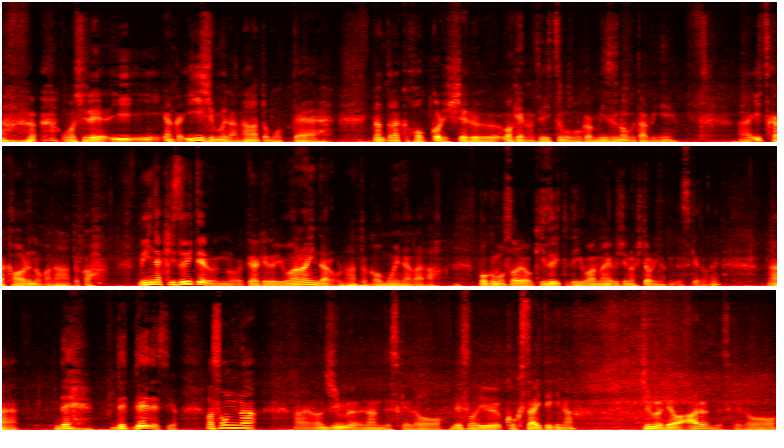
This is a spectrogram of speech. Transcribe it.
面白い、いい、なんかいいジムだなと思って、なんとなくほっこりしてるわけなんですよ。いつも僕は水飲むたびに。いつか変わるのかなとか、みんな気づいてるんだけど言わないんだろうなとか思いながら、僕もそれを気づいてて言わないうちの一人なんですけどね。はい。で、で、でですよ。まあ、そんな、あの、ジムなんですけど、で、そういう国際的なジムではあるんですけど、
